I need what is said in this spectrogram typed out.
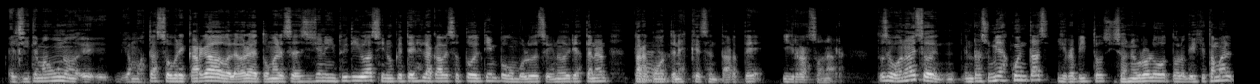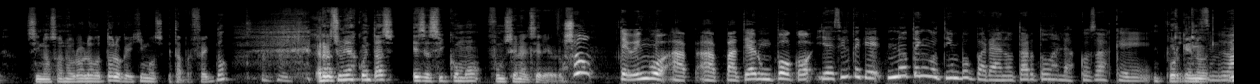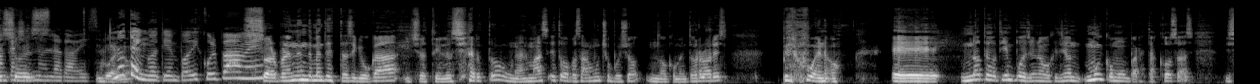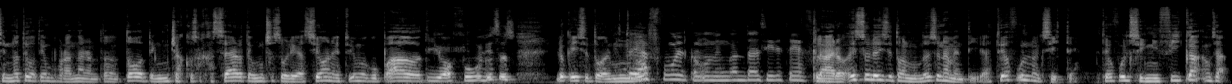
el sistema 1, eh, digamos, está sobrecargado a la hora de tomar esa decisión intuitiva, sino que tenés la cabeza todo el tiempo con boludeces que no deberías tener para Claro. cuando tenés que sentarte y razonar. Entonces, bueno, eso en, en resumidas cuentas, y repito, si sos neurólogo, todo lo que dije está mal, si no sos neurólogo, todo lo que dijimos está perfecto. En resumidas cuentas, es así como funciona el cerebro. Yo te vengo a, a patear un poco y a decirte que no tengo tiempo para anotar todas las cosas que, Porque que no- se me van cayendo es- en la cabeza. bueno. no tengo tiempo, discúlpame. Sorprendentemente estás equivocada y yo estoy en lo cierto. Una vez más, esto va a pasar mucho porque yo no cometo errores. Pero bueno, eh, no tengo tiempo, es una objeción muy común para estas cosas. Dicen, no tengo tiempo para andar anotando todo, tengo muchas cosas que hacer, tengo muchas obligaciones, estoy muy ocupado, tío, a full. Eso es lo que dice todo el mundo. Estoy a full, como me encanta decir, estoy a full. Claro, eso lo dice todo el mundo, es una mentira. Estoy a full no existe. Estoy a full significa, o sea,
